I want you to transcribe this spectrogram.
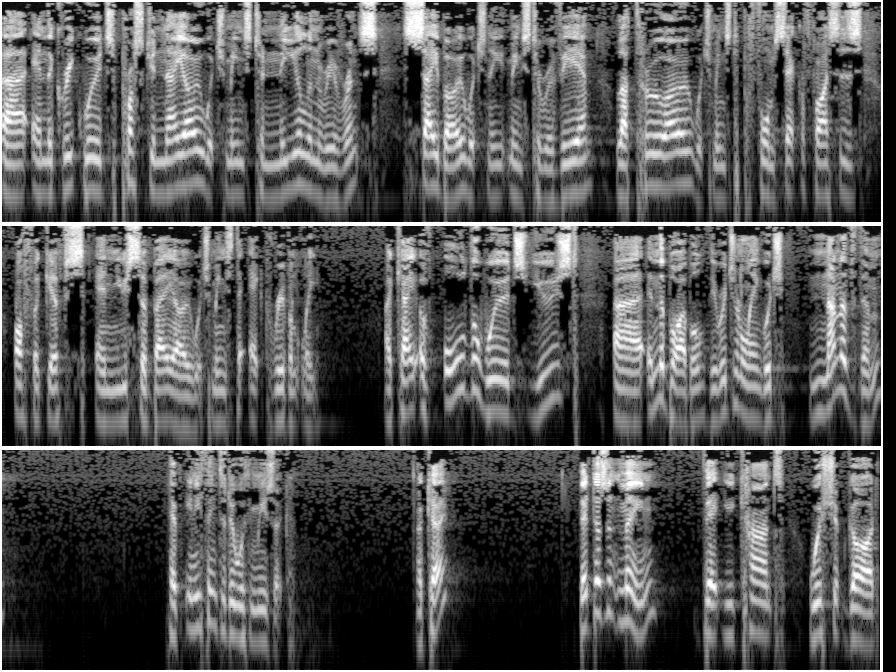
uh, and the Greek words proskuneo, which means to kneel in reverence, sabo, which means to revere, latreuo, which means to perform sacrifices, offer gifts, and eusebeo, which means to act reverently. Okay, of all the words used uh, in the Bible, the original language, none of them have anything to do with music. Okay? That doesn't mean that you can't worship God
